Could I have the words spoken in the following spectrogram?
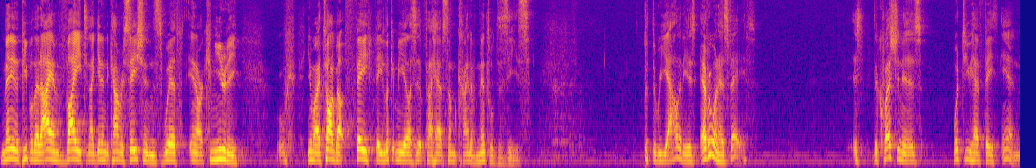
many of the people that I invite and I get into conversations with in our community, you know, when I talk about faith, they look at me as if I have some kind of mental disease. But the reality is, everyone has faith. It's, the question is, what do you have faith in?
